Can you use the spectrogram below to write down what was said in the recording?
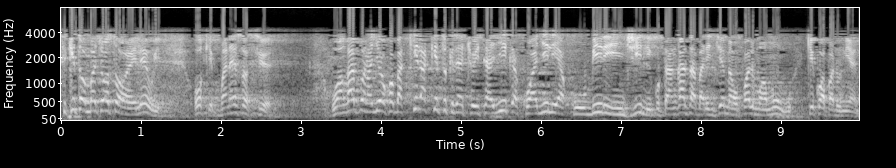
Si kitu ambacho watu hawaelewi. Okay bwana yesu asiwe wangapi wanajua kwamba kila kitu kinachohitajika kwa ajili ya kuhubiri injili kutangaza habari njema ya ufalme wa mungu kiko hapa duniani?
